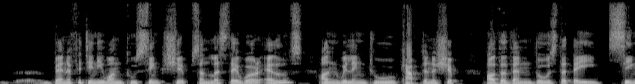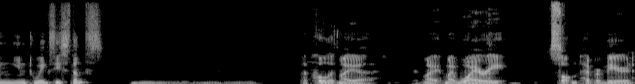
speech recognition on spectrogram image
uh, benefit anyone to sink ships unless they were elves unwilling to captain a ship other than those that they sing into existence. I pull at my uh, my my wiry salt and pepper beard,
